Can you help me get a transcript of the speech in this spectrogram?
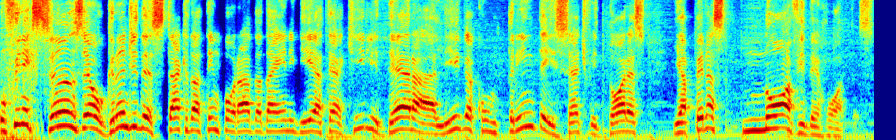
O Phoenix Suns é o grande destaque da temporada da NBA até aqui, lidera a liga com 37 vitórias e apenas 9 derrotas.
